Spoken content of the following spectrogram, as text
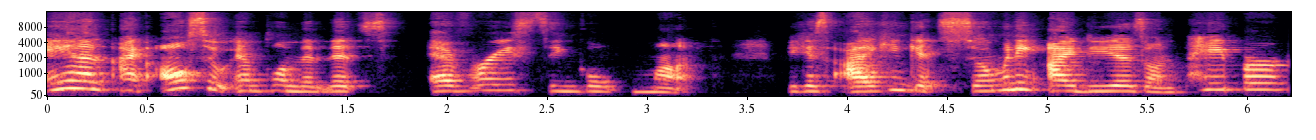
And I also implement this every single month because I can get so many ideas on paper.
